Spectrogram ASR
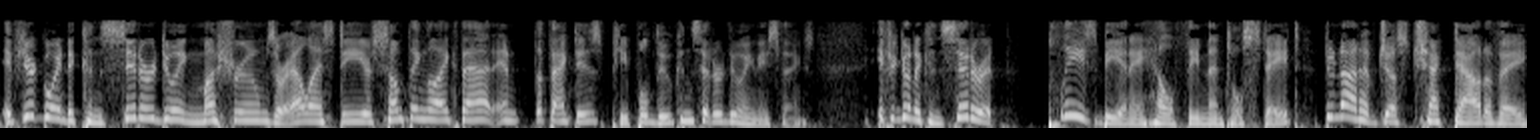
if you're going to consider doing mushrooms or LSD or something like that, and the fact is people do consider doing these things. If you're going to consider it, please be in a healthy mental state. Do not have just checked out of a,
